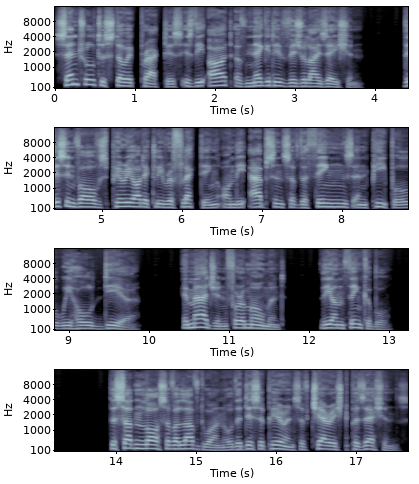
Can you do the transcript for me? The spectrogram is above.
Central to Stoic practice is the art of negative visualization. This involves periodically reflecting on the absence of the things and people we hold dear. Imagine, for a moment, the unthinkable the sudden loss of a loved one or the disappearance of cherished possessions.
